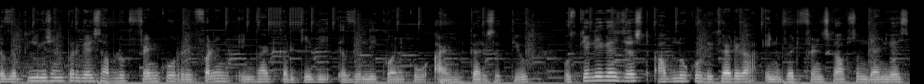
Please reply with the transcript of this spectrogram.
इस एप्लीकेशन पर गैस आप लोग फ्रेंड को रेफर इन्वाइट करके भी इजिली कॉइन को अर्न कर सकती हो। उसके लिए गैस जस्ट आप लोग को दिखाई देगा इन्वाइट फ्रेंड्स का ऑप्शन देन गैस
